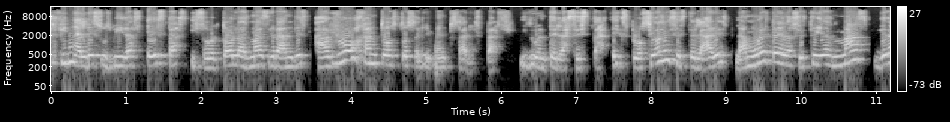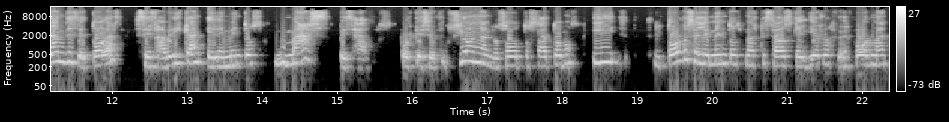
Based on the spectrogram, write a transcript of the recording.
Al final de sus vidas, estas y sobre todo las más grandes arrojan todos estos elementos al espacio. Y durante las explosiones estelares, la muerte de las estrellas más grandes de todas, se fabrican elementos más pesados porque se fusionan los otros átomos y todos los elementos más pesados que el hierro se forman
